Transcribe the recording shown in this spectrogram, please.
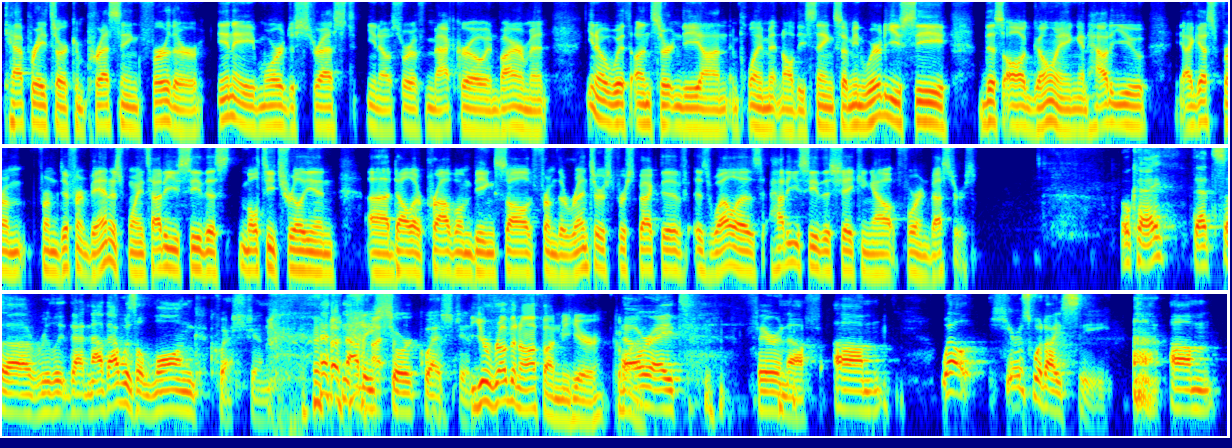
cap rates are compressing further in a more distressed, you know, sort of macro environment, you know, with uncertainty on employment and all these things. So I mean, where do you see this all going and how do you I guess from from different vantage points, how do you see this multi-trillion uh, dollar problem being solved from the renter's perspective as well as how do you see this shaking out for investors? Okay, that's uh, really that. Now that was a long question, not a short question. You're rubbing off on me here. Come on. All right, fair enough. Um, well, here's what I see. um,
